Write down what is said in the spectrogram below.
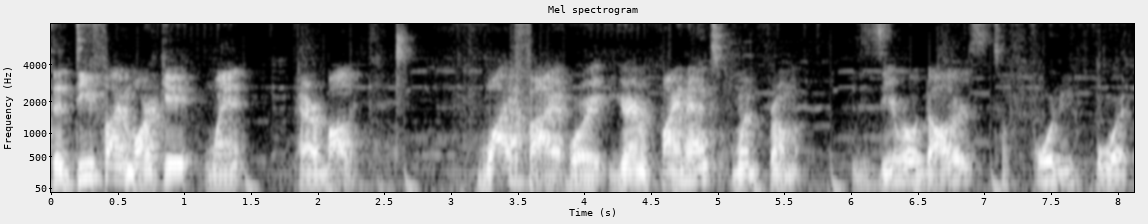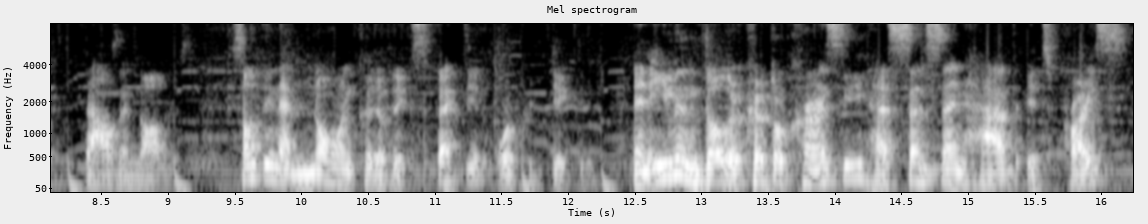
The DeFi market went parabolic. YFI or Yearn Finance went from $0 to $44,000, something that no one could have expected or predicted. And even though the cryptocurrency has since then halved its price,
